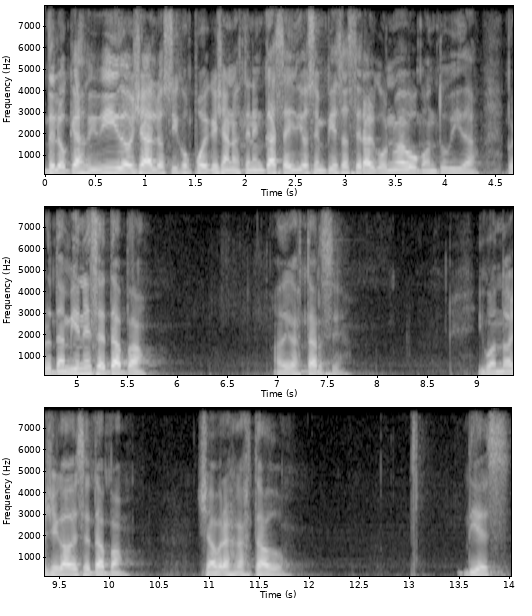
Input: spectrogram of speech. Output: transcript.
de lo que has vivido, ya los hijos puede que ya no estén en casa y Dios empieza a hacer algo nuevo con tu vida. Pero también esa etapa ha de gastarse. Y cuando has llegado a esa etapa, ya habrás gastado 10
